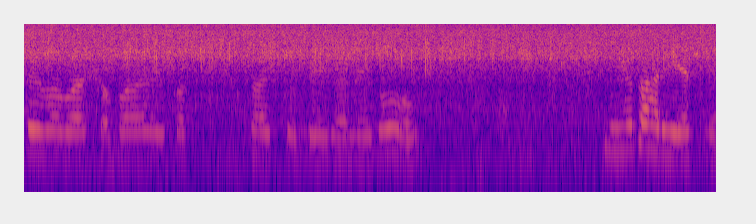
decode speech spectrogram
আরে বাবা সবাই কোথায় চলে গেলে গো। তুমিও তো হারিয়ে গেছিলে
